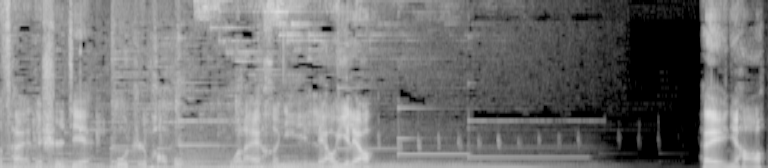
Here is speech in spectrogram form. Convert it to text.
多彩的世界不止跑步，我来和你聊一聊。嘿，你好，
